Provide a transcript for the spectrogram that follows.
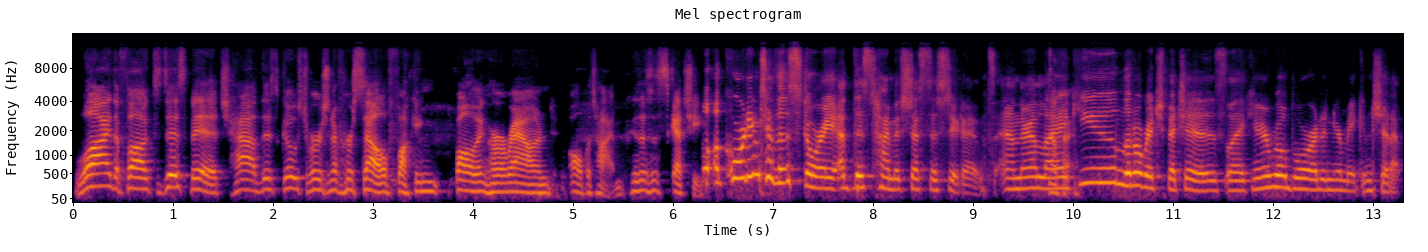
why the fuck does this bitch have this ghost version of herself fucking following her around all the time? Because this is sketchy. Well, according to the story, at this time it's just the students, and they're like, okay. "You little rich bitches, like you're real bored and you're making shit up."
